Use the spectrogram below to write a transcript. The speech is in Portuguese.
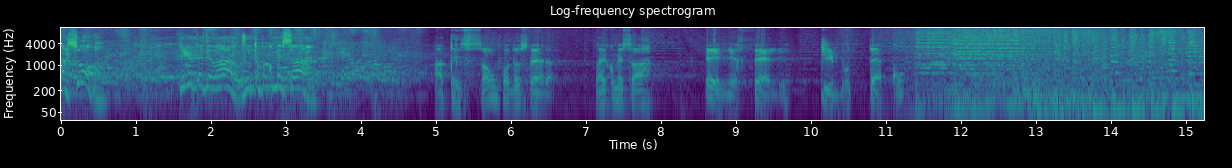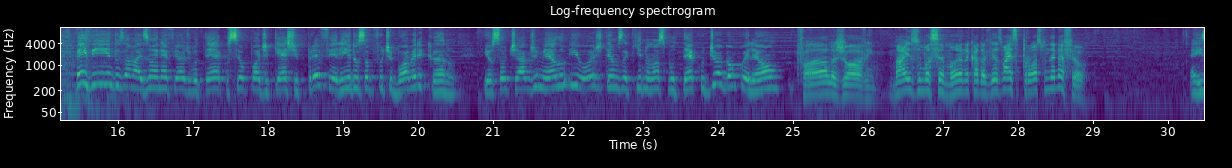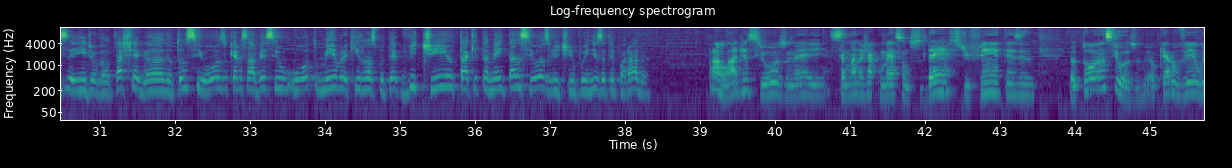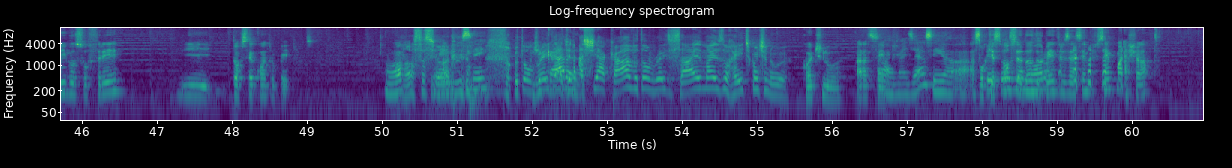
garçom! Liga a TV lá, o jogo tá pra começar. Atenção, Podosfera. Vai começar NFL de Boteco. Bem-vindos a mais um NFL de Boteco, seu podcast preferido sobre futebol americano. Eu sou o Thiago de Melo e hoje temos aqui no nosso boteco Diogão Coelhão. Fala, jovem. Mais uma semana cada vez mais próximo da NFL. É isso aí, Diogão. Tá chegando, eu tô ansioso. Quero saber se o outro membro aqui do nosso boteco, Vitinho, tá aqui também. Tá ansioso, Vitinho, pro início da temporada? Pra lá de ansioso, né? E semana já começam os drafts de fantasy. Eu tô ansioso. Eu quero ver o Eagles sofrer e torcer contra o Patriots. Oh, Nossa senhora. É isso, hein? o Tom Brady, a dinastia acaba, o Tom Brady sai, mas o hate continua. Continua, para sempre. Ah, mas é assim, ó, as Porque pessoas torcedor demoram... do Patriots é sempre, sempre mais chato.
